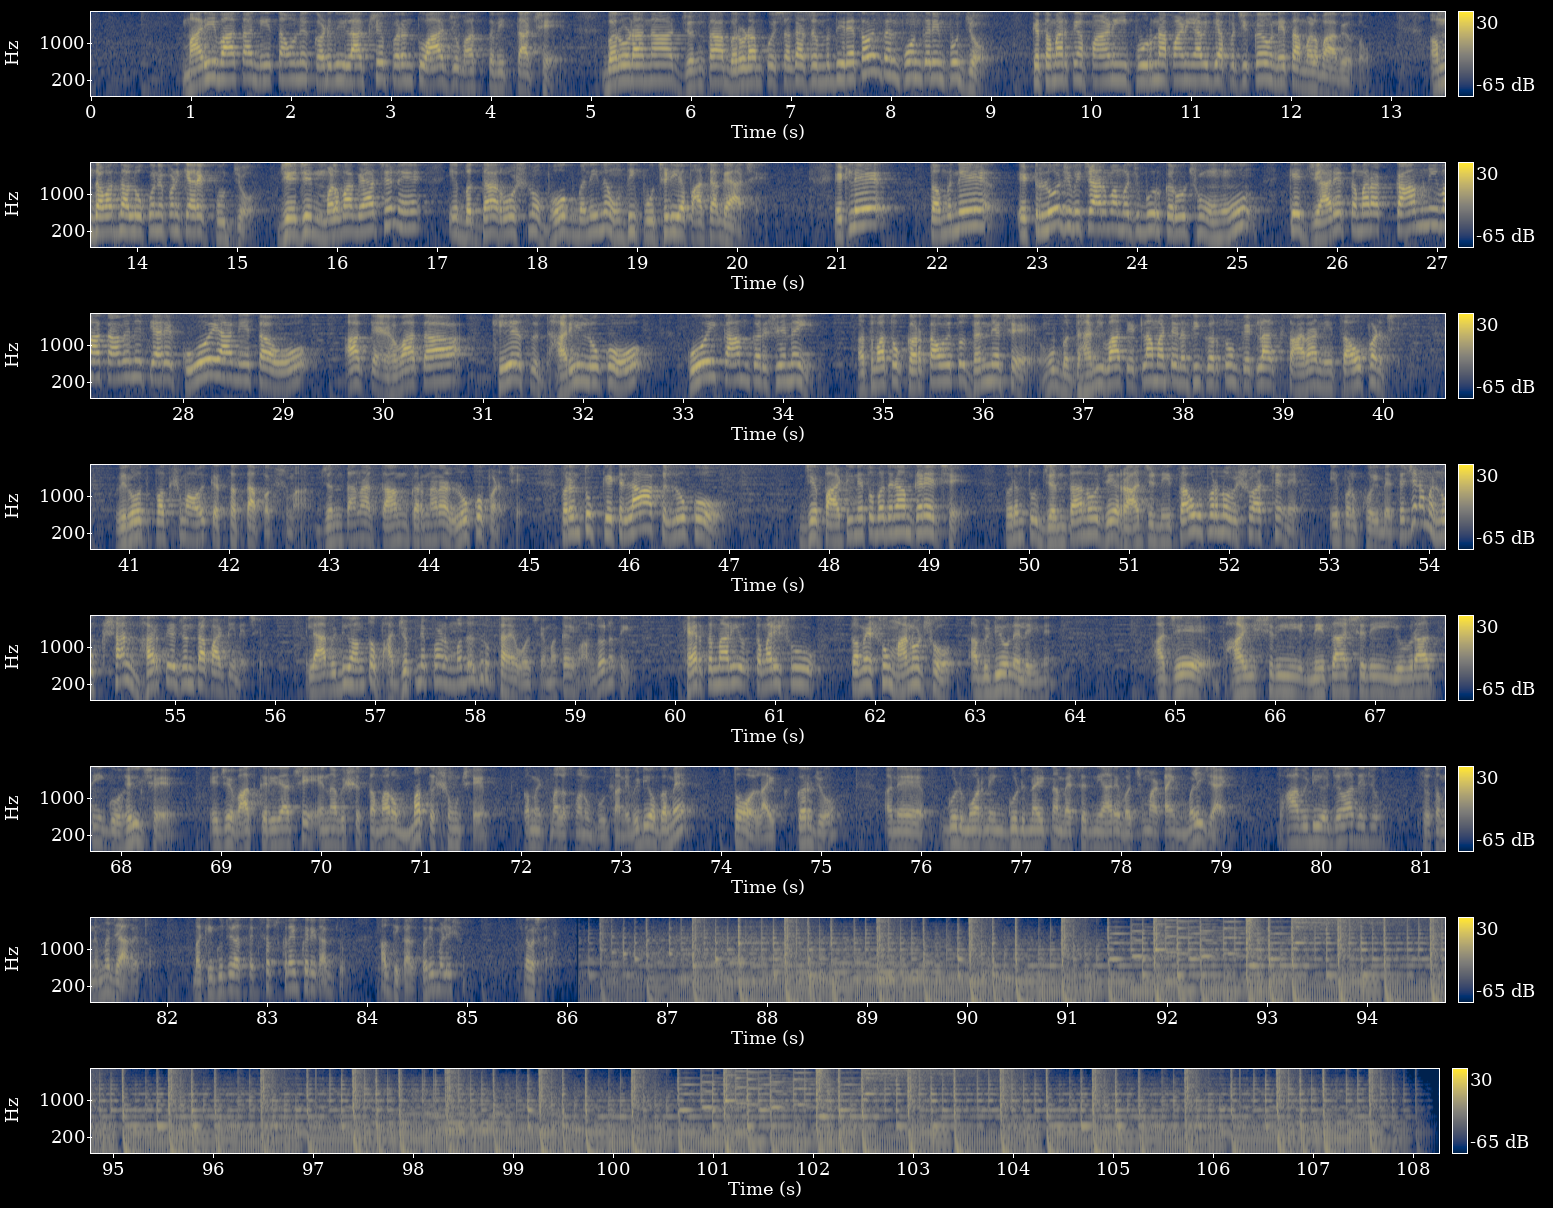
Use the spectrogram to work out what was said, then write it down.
મારી વાત આ નેતાઓને કડવી લાગશે, પરંતુ આ જ વાસ્તવિકતા છે. બરોડાના જનતા, બરોડામાં કોઈ સગા સંબંધી રહેતા હોય ને તો એને ફોન કરીને પૂછજો કે તમારે ત્યાં પાણી, પૂરના પાણી આવી ગયા પછી કયો નેતા મળવા આવ્યો હતો? અમદાવાદના લોકોને પણ ક્યારેક પૂછજો. જે જે મળવા ગયા છે ને, એ બધા રોષનો ભોગ બનીને ઊંધી પૂછડીએ પાછા ગયા છે. એટલે તમને એટલો જ વિચારવા મજબૂર કરું છું હું કે જ્યારે તમારા કામની વાત આવે ને, ત્યારે કોઈ આ નેતાઓ આ કહેવાતા ખેસધારી લોકો કોઈ કામ કરશે નહીં, અથવા તો કરતા હોય તો ધન્ય છે. હું બધાની વાત એટલા માટે નથી કરતો કેટલાક સારા નેતાઓ પણ છે. વિરોધ પક્ષમાં હોય કે સત્તા પક્ષમાં, જનતાના કામ કરનારા લોકો પણ છે. પરંતુ કેટલાક લોકો જે પાર્ટીને તો બદનામ કરે છે, પરંતુ જનતાનો જે રાજનેતાઓ ઉપરનો વિશ્વાસ છે ને, એ પણ ખોઈ બેસે છે આમાં નુકસાન ભારતીય જનતા પાર્ટીને છે. એટલે આ વીડિયો આમ તો ભાજપને પણ મદદરૂપ થાય છે, એમાં કંઈ વાંધો નથી. ખેર, તમારી તમારી શું, તમે શું માનો છો આ વિડીયોને લઈને? આ જે ભાઈ શ્રી નેતાશ્રી યુવરાજસિંહ ગોહિલ છે, એ જે વાત કરી રહ્યા છે, એના વિશે તમારો મત શું છે? કમેન્ટમાં લખવાનું ભૂલતા નહીં. વીડિયો ગમે તો લાઈક કરજો અને ગુડ મોર્નિંગ, ગુડ નાઇટના મેસેજની હારે વચમાં ટાઈમ મળી જાય તો આ વીડિયો જવા દેજો. જો તમને મજા આવે તો. બાકી ગુજરાત તક સબસ્ક્રાઈબ કરી રાખજો. આવતીકાલ ફરી મળીશું. નમસ્કાર. you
